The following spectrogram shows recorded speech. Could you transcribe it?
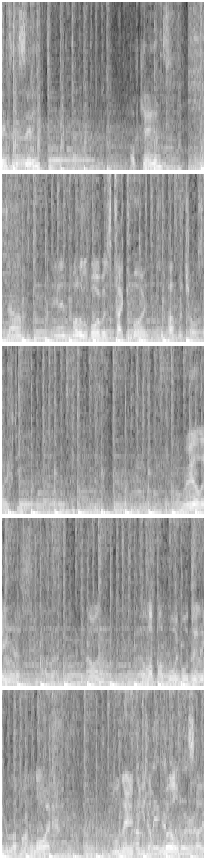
to the city of Cairns. And, um, and my little boy was taken by the Department of Child Safety. Oh, really? Yeah. No one. I love my boy more than anything. I love my life more than anything in the world. So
